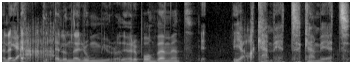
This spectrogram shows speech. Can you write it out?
Eller, ja. etter, eller om det er romjula de hører på. Hvem vet? Ja, hvem vet. Hvem vet.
